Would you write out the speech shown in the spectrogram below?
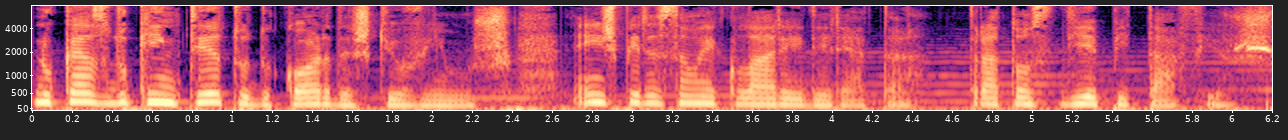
No caso do quinteto de cordas que ouvimos, a inspiração é clara e direta. Tratam-se de epitáfios.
